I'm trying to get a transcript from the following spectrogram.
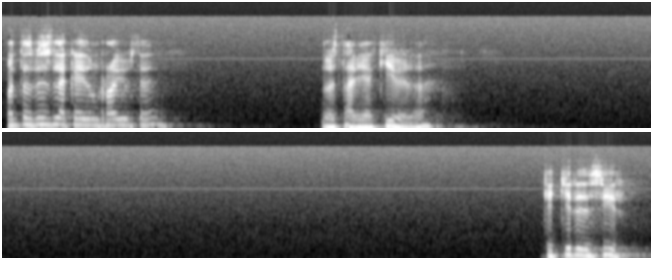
¿Cuántas veces le ha caído un rayo a usted? No estaría aquí, ¿verdad? ¿Qué quiere decir?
